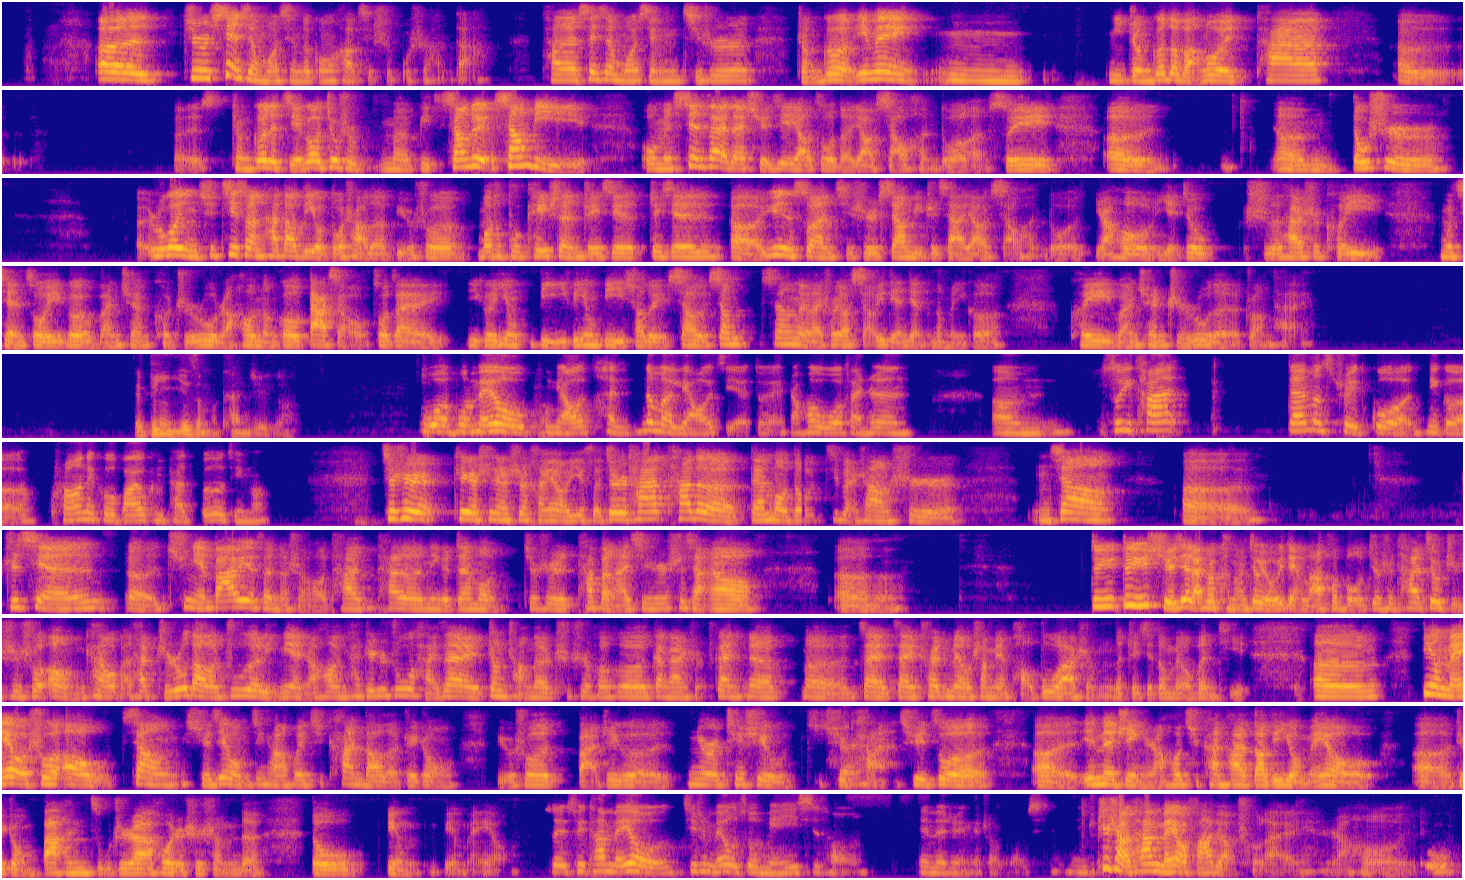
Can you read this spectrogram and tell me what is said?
呃，就是线性模型的功耗其实不是很大，它的线性模型其实整个因为嗯。你整个的网络，它，呃，呃，整个的结构就是，呃，比相对相比我们现在在学界要做的要小很多了，所以，呃，嗯，都是，如果你去计算它到底有多少的，比如说 multiplication 这些这些呃运算，其实相比之下要小很多，然后也就使得它是可以。目前做一个完全可植入，然后能够大小坐在一个硬比一个硬币相对相相相对来说要小一点点的那么一个可以完全植入的状态。哎，冰姨怎么看这个？我我没有普苗很那么了解，对，然后我反正嗯，所以他 demonstrate 过那个 chronicle biocompatibility 吗？就是这个事情是很有意思，就是他他的 demo 都基本上是。你像呃，之前呃去年八月份的时候，他他的那个 demo 就是他本来其实是想要呃。对于对于学界来说，可能就有一点 laughable，就是他就只是说，哦，你看我把它植入到了猪的里面，然后你看这只猪还在正常的吃吃喝喝干干干呃呃在在 treadmill 上面跑步啊什么的，这些都没有问题，嗯，并没有说哦，像学界我们经常会去看到的这种，比如说把这个 neural tissue 去看去做呃 imaging，然后去看它到底有没有呃这种疤痕组织啊或者是什么的，都并并没有。所以，所以他没有，其实没有做免疫系统 imaging 那种东西，至少他没有发表出来。然后，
